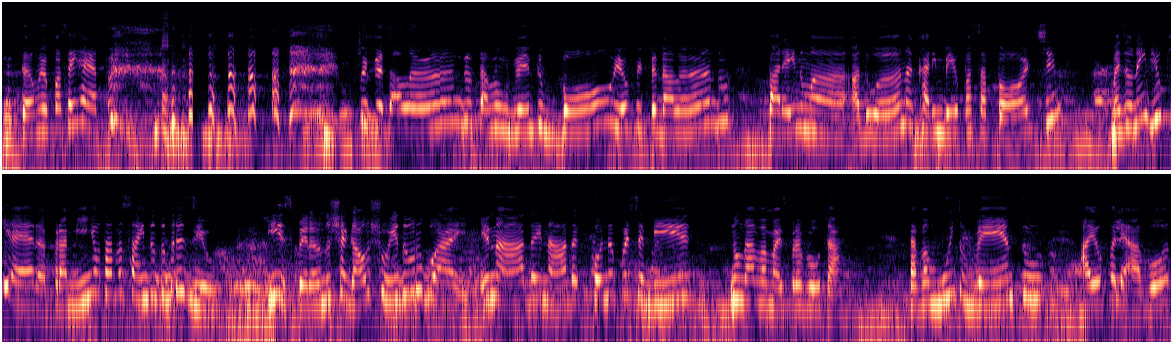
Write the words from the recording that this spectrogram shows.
Então eu passei reto. fui pedalando, tava um vento bom e eu fui pedalando. Parei numa aduana, carimbei o passaporte, mas eu nem vi o que era. Para mim, eu tava saindo do Brasil e esperando chegar o Chuí do Uruguai. E nada, e nada. Quando eu percebi, não dava mais para voltar. Tava muito vento. Aí eu falei: ah, vou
